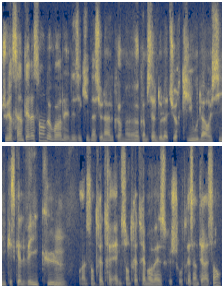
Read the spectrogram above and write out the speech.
je veux dire, c'est intéressant de voir les, les, équipes nationales comme, euh, comme celle de la Turquie ou de la Russie. Qu'est-ce qu'elles véhiculent mmh elles sont très très elles sont très très mauvaises que je trouve très intéressant.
